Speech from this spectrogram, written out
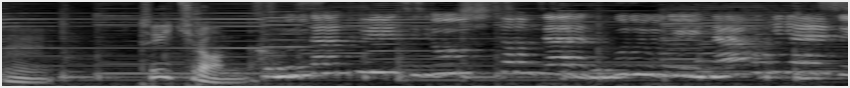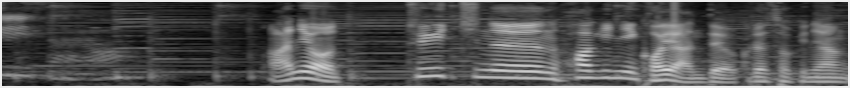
음 트위치로 갑니다 동상 트위치도 시청자 누구누구이나 확인할 수 있어요. 아니요 트위치는 확인이 거의 안 돼요. 그래서 그냥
